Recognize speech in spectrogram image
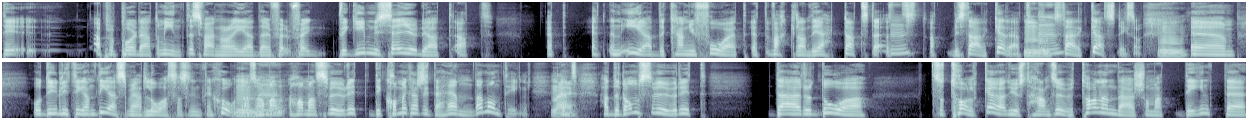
det, apropå det där att de inte svär några eder, för, för, för Gimli säger ju det att, att ett, ett, en ed kan ju få ett, ett vacklande hjärta att, stä, Mm. att bli starkare, att Mm. stärkas. Liksom. Mm. Och det är lite grann det som är att låsa sin intention. Mm. Alltså har, man, har man svurit, det kommer kanske inte hända någonting. Ens. Hade de svurit där och då så tolkar jag just hans uttalande där som att det inte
